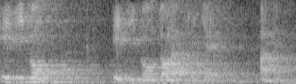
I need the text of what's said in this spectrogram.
et vivons, et vivons dans la prière. Amen.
